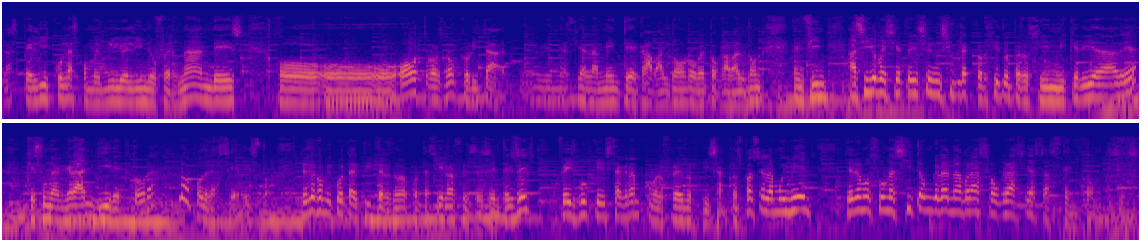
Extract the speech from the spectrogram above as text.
las películas como Emilio Elino Fernández o, otros, ¿no? Que ahorita me hacía la mente Gabaldón, Roberto Gabaldón, en fin, así yo me siento, yo soy un simple actorcito, pero sin mi querida Adria, que es una gran directora, no podré hacer esto. Les dejo mi cuenta de Twitter, nueva cuenta 66 Facebook e Instagram como Alfredo Ortiz Santos. Pásela muy bien tenemos una cita, un gran abrazo, gracias, hasta entonces.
